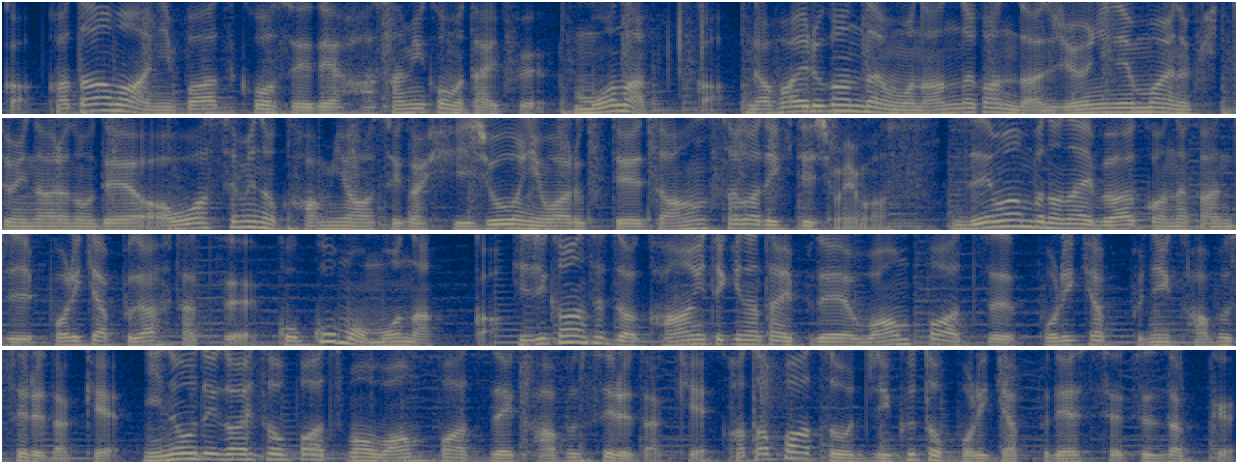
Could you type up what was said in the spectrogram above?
カ。肩アーマー2パーツ構成で挟み込むタイプ。モナカ。ラファエルガンダムもなんだかんだ12年前のキットになるので合わせ目の噛み合わせが非常に悪くて段差ができてしまいます前腕部の内部はこんな感じポリキャップが2つここもモナカ肘関節は簡易的なタイプでワンパーツポリキャップにかぶせるだけ。二の腕外装パーツもワンパーツでかぶせるだけ。肩パーツを軸とポリキャップで接続。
